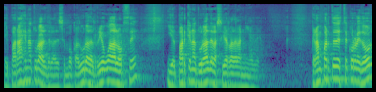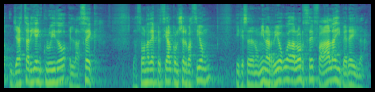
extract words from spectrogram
el paraje natural de la desembocadura del río Guadalhorce y el Parque Natural de la Sierra de las Nieves. Gran parte de este corredor ya estaría incluido en la CEC, la zona de especial conservación, y que se denomina Río Guadalhorce, Faala y Pereila.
